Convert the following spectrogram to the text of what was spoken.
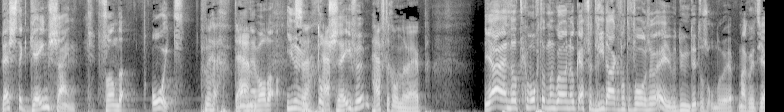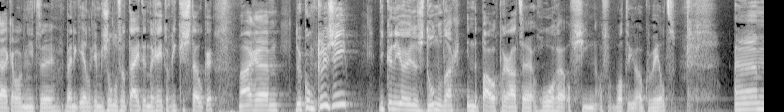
beste games zijn van de ooit. En we hadden iedereen een top hef 7. Heftig onderwerp. Ja, en dat wordt dan gewoon ook even drie dagen van tevoren zo... hé, hey, we doen dit als onderwerp. Maar goed, ja, ik heb ook niet, uh, ben ik eerlijk, in bijzonder veel tijd in de retoriek gestoken. Maar um, de conclusie, die kunnen jullie dus donderdag in de Powerpraat uh, horen of zien... of wat u ook wilt. Um,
